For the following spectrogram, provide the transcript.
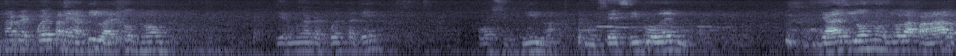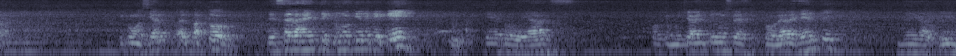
una respuesta negativa, estos no. Dieron una respuesta que positiva. Moisés sí podemos. Ya Dios nos dio la palabra. Y como decía el, el pastor, de esa es la gente que uno tiene que ¿qué? que rodearse porque mucha gente uno se rodea de gente negativa.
